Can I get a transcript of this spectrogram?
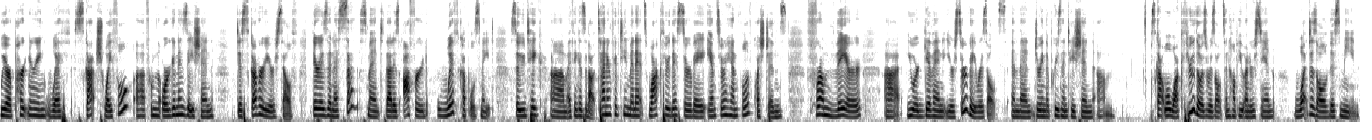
We are partnering with Scott Schweifel uh, from the organization Discover Yourself, there is an assessment that is offered with Couples Night. So you take, um, I think it's about 10 or 15 minutes, walk through this survey, answer a handful of questions. From there, uh, you are given your survey results. And then during the presentation, um, Scott will walk through those results and help you understand what does all of this mean.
